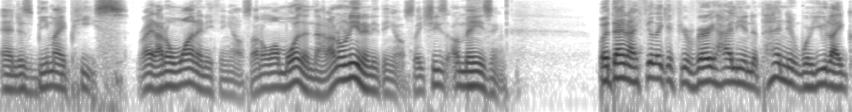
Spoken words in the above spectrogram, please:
and just be my peace, right? I don't want anything else. I don't want more than that. I don't need anything else. Like she's amazing. But then I feel like if you're very highly independent, where you like,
